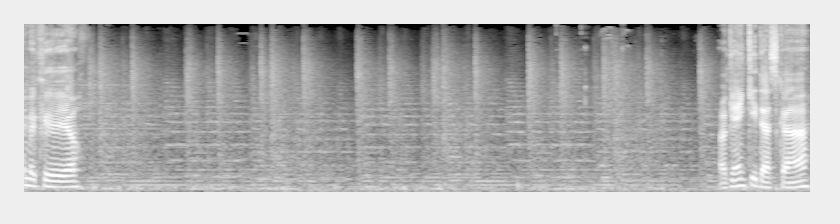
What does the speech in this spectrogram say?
Neem ik u, joh. O genki desu ka?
